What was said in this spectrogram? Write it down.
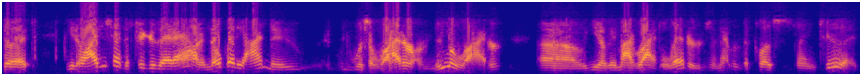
But you know, I just had to figure that out, and nobody I knew was a writer or knew a writer. Uh, you know, they might write letters, and that was the closest thing to it.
